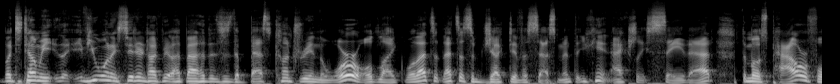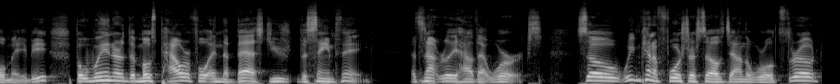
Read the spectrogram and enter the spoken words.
But to tell me if you want to sit here and talk about how this is the best country in the world, like, well, that's a, that's a subjective assessment that you can't actually say that. The most powerful, maybe, but when are the most powerful and the best you the same thing? That's not really how that works. So we can kind of force ourselves down the world's throat,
